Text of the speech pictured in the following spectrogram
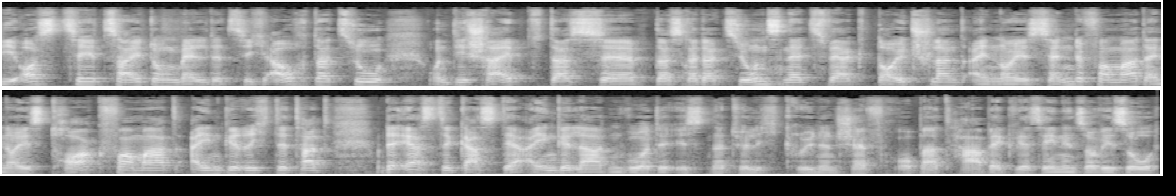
Die Ostsee Zeitung meldet sich auch dazu und die schreibt, dass äh, das Redaktionsnetzwerk Deutschland ein neues Sendeformat, ein neues Talkformat eingerichtet hat. Und der erste Gast, der eingeladen wurde, ist natürlich Grünen-Chef Robert Habeck. Wir sehen ihn sowieso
